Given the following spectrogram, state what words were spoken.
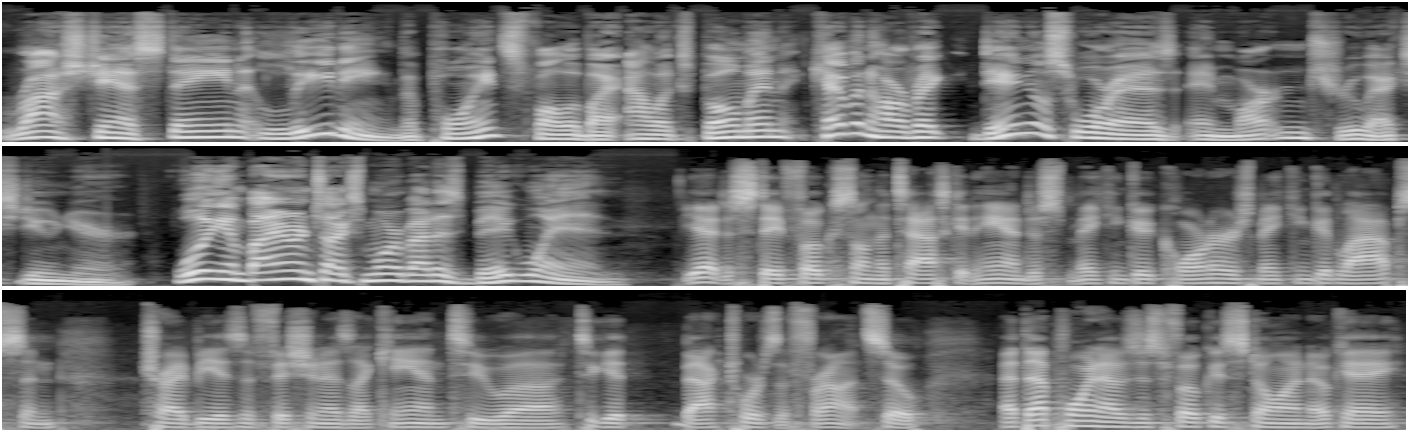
Ross Chastain leading the points, followed by Alex Bowman, Kevin Harvick, Daniel Suarez, and Martin Truex Jr. William Byron talks more about his big win. Yeah, just stay focused on the task at hand, just making good corners, making good laps, and try to be as efficient as I can to uh, to get back towards the front. So at that point, I was just focused on okay,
